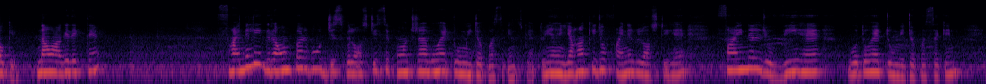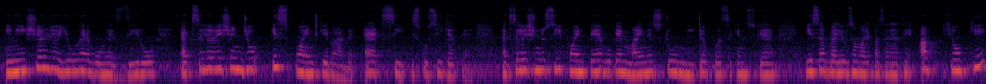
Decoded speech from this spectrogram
ओके okay, नाउ आगे देखते हैं। फाइनली ग्राउंड पर वो जिस वेलोसिटी से पहुँच रहा है, वो है two metre per second square तो यहाँ यहाँ की जो फाइनल वेलोसिटी है फाइनल जो वी है, वो तो है two metre per second initial जो यू है, वो है ज़ीरो एक्सेलरेशन जो इस पॉइंट के बाद है एट सी इसको सी कहते हैं. एक्सेलरेशन जो सी पॉइंट पे है, वो क्या minus two metre per second square ये सब वैल्यूज़ हमारे पास आ जाती हैं. अब क्योंकि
